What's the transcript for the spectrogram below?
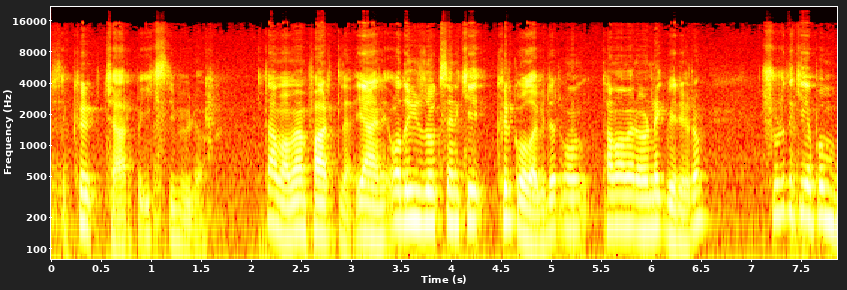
işte 40 çarpı x'li bir blok. Tamamen farklı. Yani o da 192 40 olabilir. O tamamen örnek veriyorum. Şuradaki yapım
